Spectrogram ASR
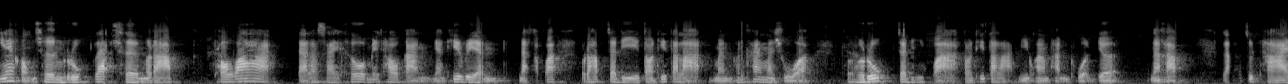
แง่ของเชิงรุกและเชิงรับ เพราะว่าแต่ละไซเคิลไม่เท่ากัน อย่างที่เรียนนะครับว่ารับจะดีตอนที่ตลาดมันค่อนข้างมาชัวร์รุกจะดีกว่าตอนที่ตลาดมีความผันผวนเยอะนะครับ แล้วสุดท้าย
